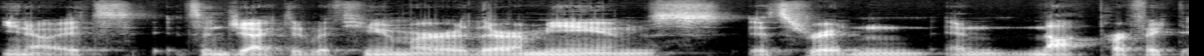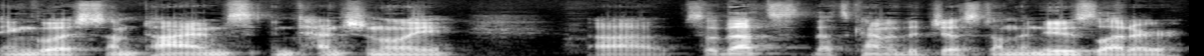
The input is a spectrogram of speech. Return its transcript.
you know, it's it's injected with humor. There are memes. It's written in not perfect English sometimes intentionally. Uh, so that's that's kind of the gist on the newsletter.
